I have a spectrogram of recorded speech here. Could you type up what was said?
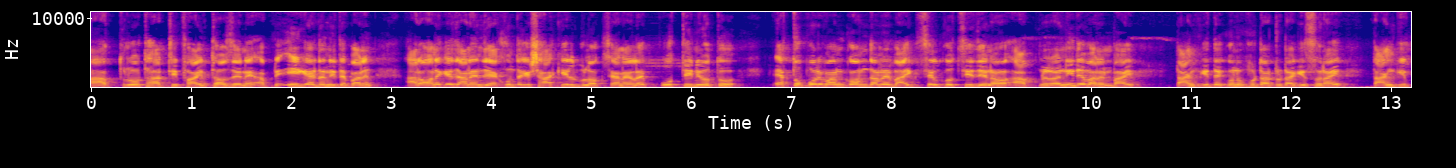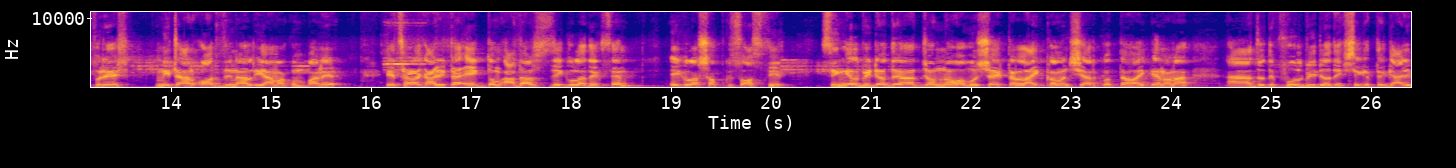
মাত্র থার্টি ফাইভ থাউজেন্ডে আপনি এই গাড়িটা নিতে পারেন। আর অনেকে জানেন যে, এখন থেকে শাকিল ব্লগ চ্যানেলে প্রতিনিয়ত এত পরিমাণ কম দামে বাইক সেল করছি যেন আপনারা নিতে পারেন। ভাই, টাঙ্কিতে কোনো ফুটা টুটা কিছু নাই। টাঙ্কি ফ্রেশ মিটার অরিজিনাল ইয়ামা কোম্পানির। এছাড়া গাড়িটা একদম আদার্স যেগুলো দেখছেন, এগুলো সব কিছু অস্থির। সিঙ্গেল ভিডিও দেওয়ার জন্য অবশ্যই একটা লাইক, কমেন্ট, শেয়ার করতে হয়। কেননা যদি ফুল ভিডিও দিই, সেক্ষেত্রে গাড়ি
